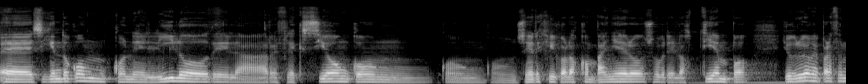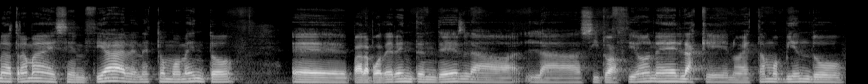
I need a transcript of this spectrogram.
Eh, siguiendo con, el hilo de la reflexión con, con, Sergio y con los compañeros sobre los tiempos, yo creo que me parece una trama esencial en estos momentos eh, para poder entender las situaciones en las que nos estamos viendo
